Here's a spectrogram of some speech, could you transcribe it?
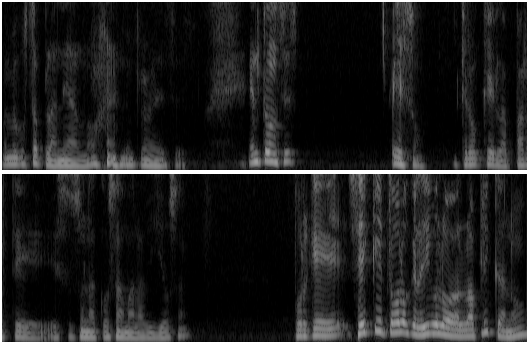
No me gusta planear, ¿no? siempre me dice eso. Entonces, eso. Creo que la parte, eso es una cosa maravillosa. Porque sé que todo lo que le digo lo, lo, aplica, ¿no?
